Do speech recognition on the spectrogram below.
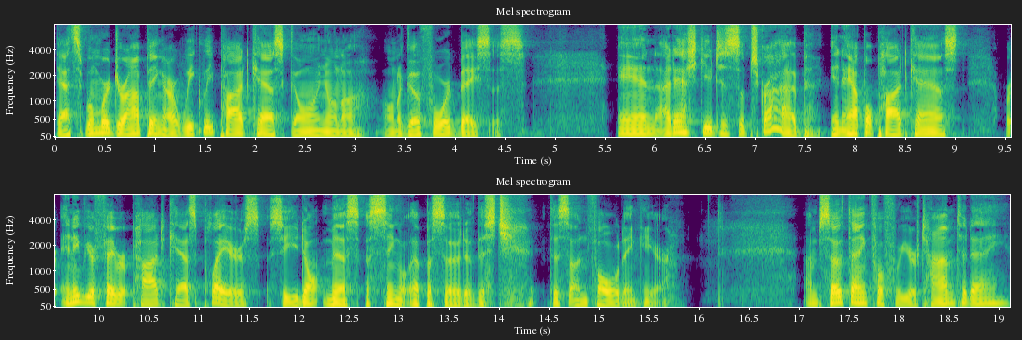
That's when we're dropping our weekly podcast going on a on a go forward basis. And I'd ask you to subscribe in Apple Podcast or any of your favorite podcast players so you don't miss a single episode of this this unfolding here. I'm so thankful for your time today.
